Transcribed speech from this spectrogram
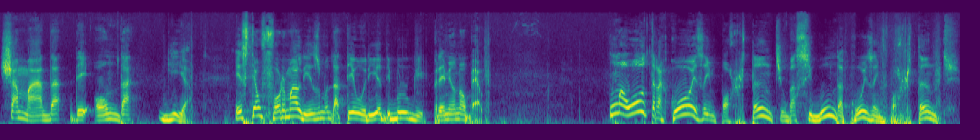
chamada de onda guia. Este é o formalismo da teoria de Broglie, prêmio Nobel. Uma outra coisa importante, uma segunda coisa importante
